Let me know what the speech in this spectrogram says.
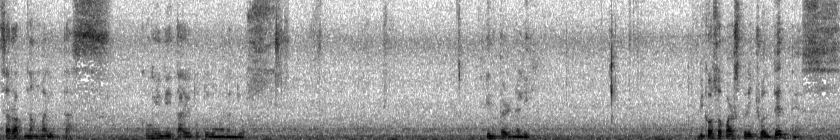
sarap ng maligtas kung hindi tayo tutulungan ng Diyos internally because of our spiritual deadness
